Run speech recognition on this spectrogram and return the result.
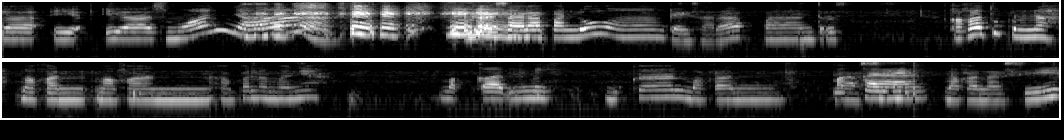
iya iya iya semuanya. Nggak sarapan doang kayak sarapan. Terus kakak tuh pernah makan makan apa namanya? Makan mie. Bukan makan nasi Makan. makan nasi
